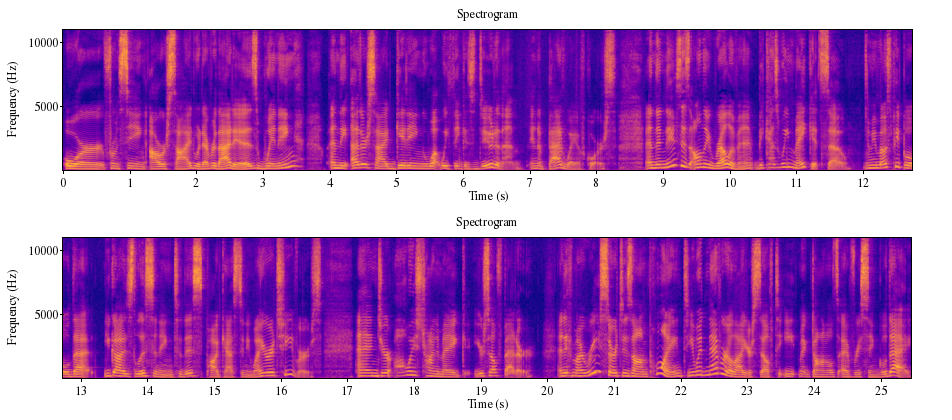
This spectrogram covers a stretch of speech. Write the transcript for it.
or from seeing our side, whatever that is, winning, and the other side getting what we think is due to them, in a bad way, of course. And the news is only relevant because we make it so. I mean, most people that you guys listening to this podcast anyway are achievers, and you're always trying to make yourself better. And if my research is on point, you would never allow yourself to eat McDonald's every single day.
